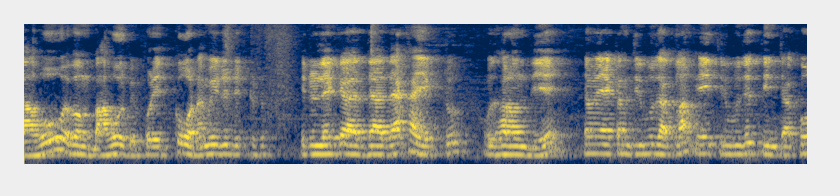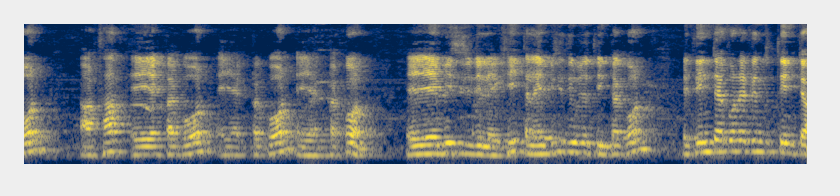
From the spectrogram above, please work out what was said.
বাহু এবং বাহুর বিপরীত কোণ। আমি যদি একটু একটু লেখা দেখাই একটু উদাহরণ দিয়ে। যেমন একটা ত্রিভুজ আঁকলাম, এই ত্রিভুজের তিনটা কোণ, অর্থাৎ এই একটা কোণ, এই একটা কোণ, এই একটা কোণ। এই এবিসি যদি লিখি, তাহলে এবিসি ত্রিভুজের তিনটা কোণ। এই তিনটা কোণের কিন্তু তিনটা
